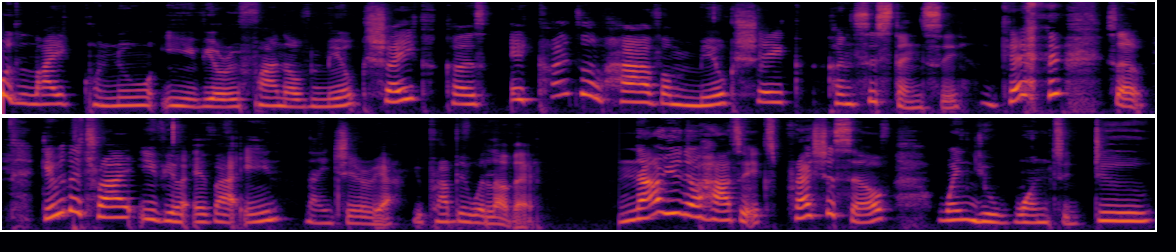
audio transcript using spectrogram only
would like kunu if you're a fan of milkshake because it kind of have a milkshake consistency. Okay, so give it a try if you're ever in Nigeria. You probably will love it. Now you know how to express yourself when you want to do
